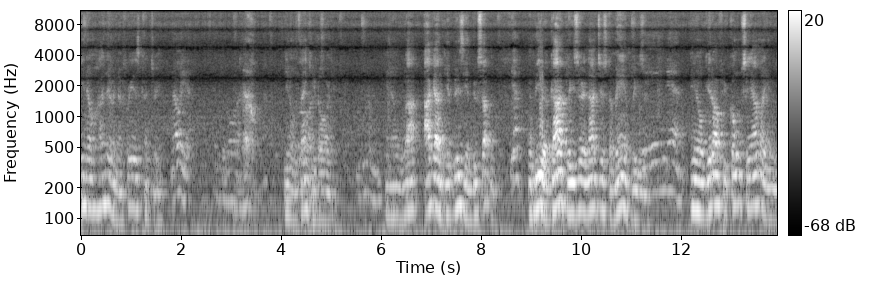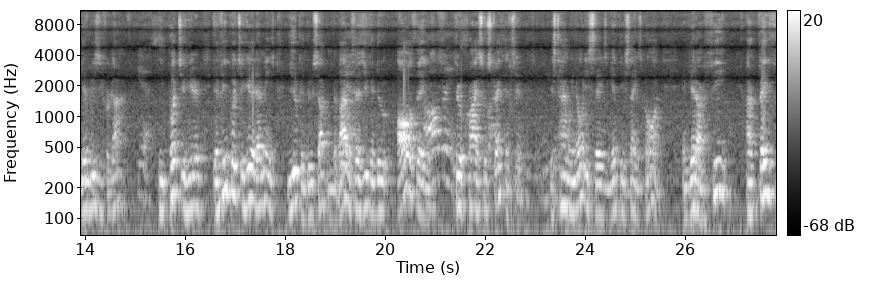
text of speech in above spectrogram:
you know, I live in the freest country. Oh, yeah. Thank you, Lord. You know, thank you, Lord. Mhm. You know, I, I got to get busy and do something Yeah. and be a God pleaser and not just a man pleaser. Amen. You know, get off your llama and get busy for God. Yes. He put you here. If he put you here, that means you can do something. The Bible Yes. says you can do all things All things. through Christ who strengthens you. It's time we know these things and get these things going and get our feet, our faith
